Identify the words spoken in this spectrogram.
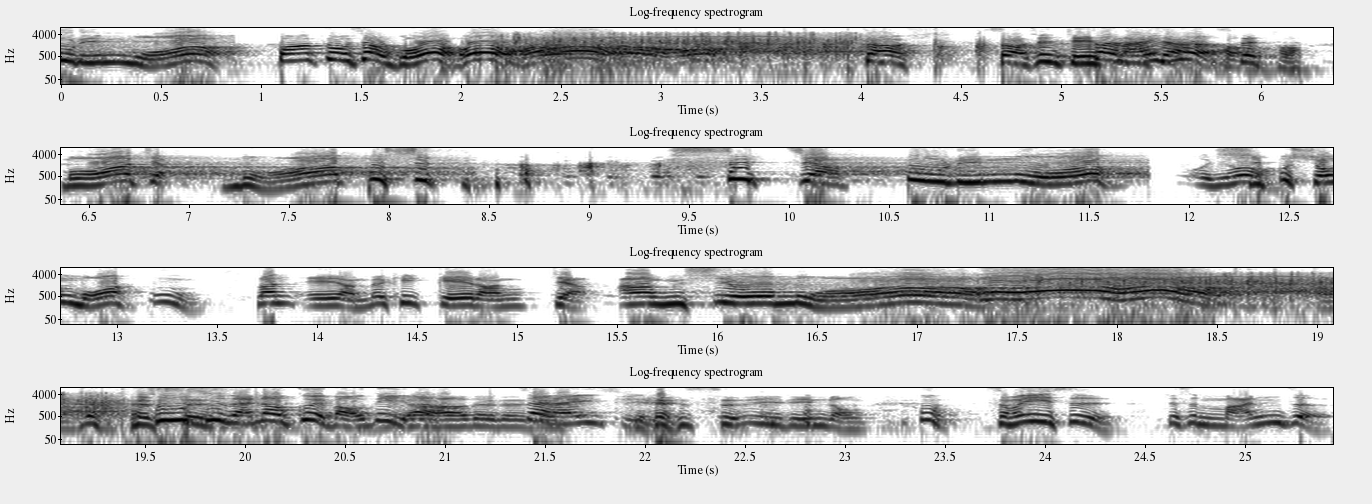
不灵磨，帮他做效果哦。好，最好先解释。再来一次。磨脚磨不是，是脚不灵磨，实不相磨。嗯，咱下人要去给人吃红烧馍。哦，初次来到贵宝地啊！对对，再来一次。也是玉玲珑，什么意思？就是瞒着，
